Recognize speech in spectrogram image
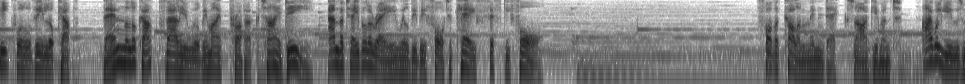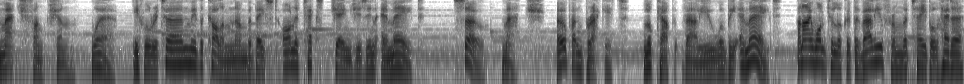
equal VLOOKUP. Then the lookup value will be my product ID, and the table array will be B4 to K54. For the column index argument, I will use match function, where, it will return me the column number based on the text changes in M8. So, match, open bracket, lookup value will be M8, and I want to look at the value from the table header,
